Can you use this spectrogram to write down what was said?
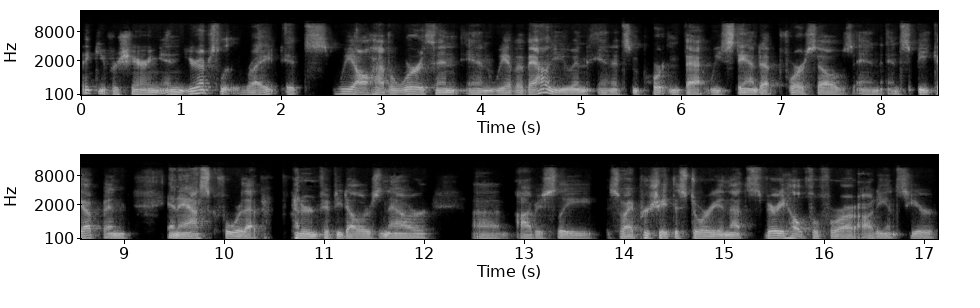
thank you for sharing and you're absolutely right it's we all have a worth and and we have a value and and it's important that we stand up for ourselves and and speak up and and ask for that $150 an hour um, obviously so i appreciate the story and that's very helpful for our audience here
